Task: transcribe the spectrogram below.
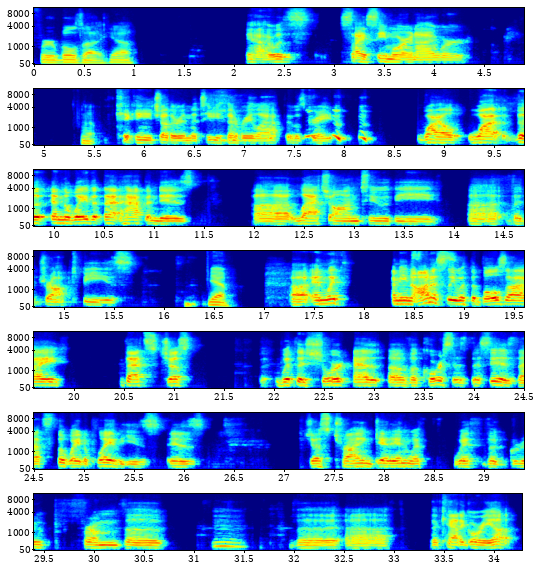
for bullseye. Yeah. yeah. I was Cy Seymour and I were Yeah. kicking each other in the teeth every lap. It was great. while while the and the way that that happened is uh, latch on to the uh, the dropped bees Yeah. Uh, and with, I mean, honestly, with the bullseye, that's just with as short as, of a course as this is. That's the way to play these. Is just try and get in with with the group from the Mm. the uh, the category up,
